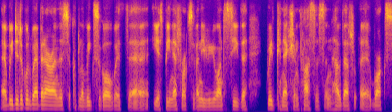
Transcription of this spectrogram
Uh, we did a good webinar on this a couple of weeks ago with uh, ESB Networks. If any of you want to see the grid connection process and how that uh, works,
